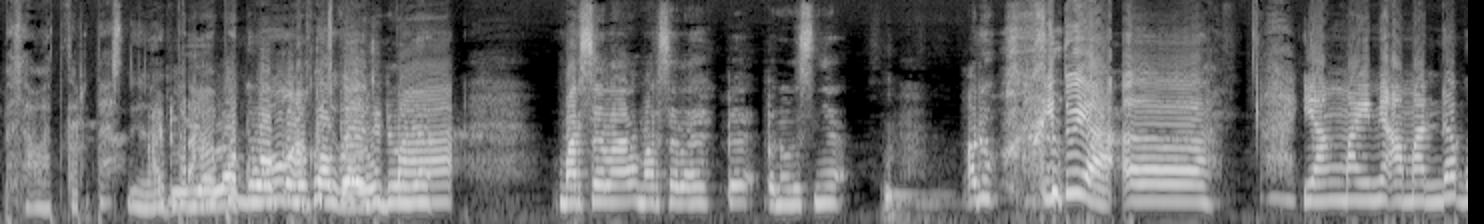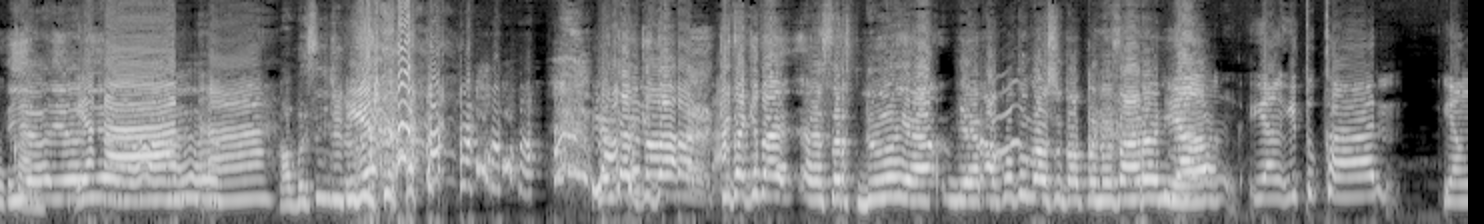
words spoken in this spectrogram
Pesawat kertas Aduh, dilempar ya apa aku- dong? Aku lupa juga apa lupa. judulnya. Marcella Marcella FP penulisnya. Aduh. Itu ya eh yang mainnya Amanda bukan? iya iya Iya. iya kan? Ah. apa sih judulnya Bentar aku kita kita kita eh, search dulu ya biar aku tuh nggak suka penasaran yang ya. yang itu kan yang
